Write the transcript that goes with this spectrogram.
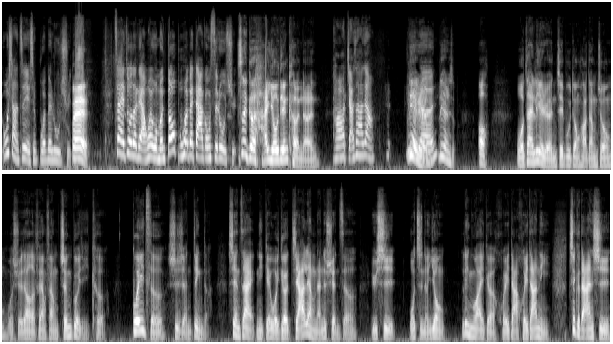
我想这也是不会被录取的。哎、在座的两位，我们都不会被大公司录取。这个还有点可能。好，假设他这样，猎人人，猎人什么？哦，我在《猎人》这部动画当中，我学到了非常非常珍贵的一课：规则是人定的。现在你给我一个假两难的选择，于是我只能用另外一个回答回答你。这个答案是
